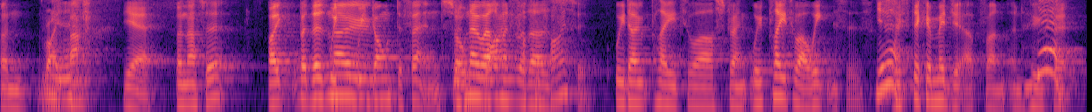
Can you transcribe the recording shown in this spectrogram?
and right Yeah. back Yeah. and that's it. Like, But there's we, no- we don't defend. So There's no why element with us. We don't play to our strength. We play to our weaknesses. Yeah. We stick a midget up front and hoof Yeah. it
